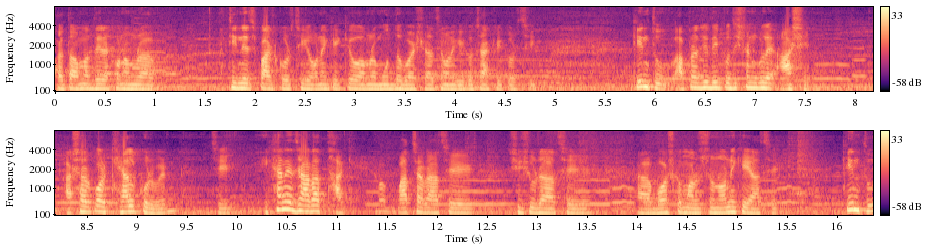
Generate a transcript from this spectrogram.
হয়তো আমাদের এখন আমরা টিনেজ পার করছি, অনেকে কেউ আমরা মধ্য বয়সে আছে, অনেকে কেউ চাকরি করছি। কিন্তু আপনারা যদি এই প্রতিষ্ঠানগুলো আসেন, আসার পর খেয়াল করবেন যে এখানে যারা থাকে, বাচ্চারা আছে, শিশুরা আছে বয়স্ক মানুষজন অনেকেই আছে, কিন্তু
